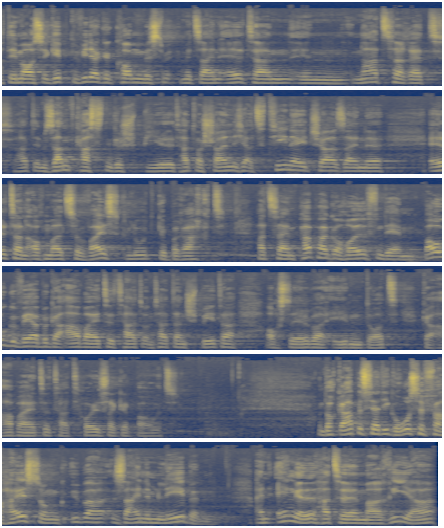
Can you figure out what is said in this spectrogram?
nachdem er aus Ägypten wiedergekommen ist mit seinen Eltern in Nazareth, hat im Sandkasten gespielt, hat wahrscheinlich als Teenager seine Eltern auch mal zur Weißglut gebracht, hat seinem Papa geholfen, der im Baugewerbe gearbeitet hat und hat dann später auch selber eben dort gearbeitet, hat Häuser gebaut. Und doch gab es ja die große Verheißung über seinem Leben. Ein Engel hatte Maria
